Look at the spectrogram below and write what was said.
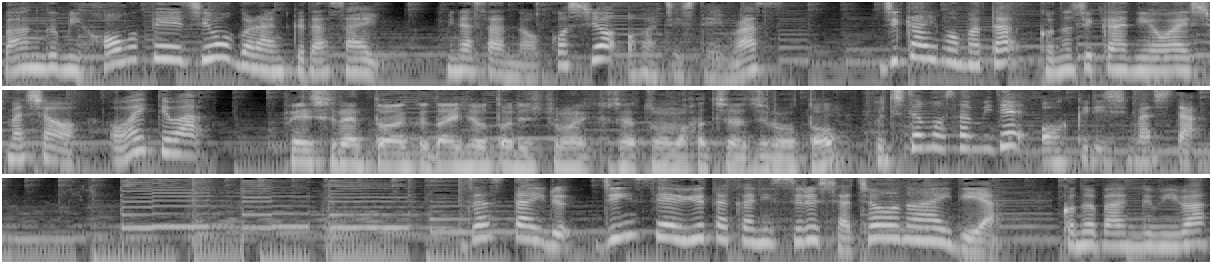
番組ホームページをご覧ください。皆さんのお越しをお待ちしています。次回もまたこの時間にお会いしましょう。お相手はフェイスネットワーク代表取締役社長の八谷次郎と内田まさでお送りしました。ザスタイル人生を豊かにする社長のアイディア。この番組は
